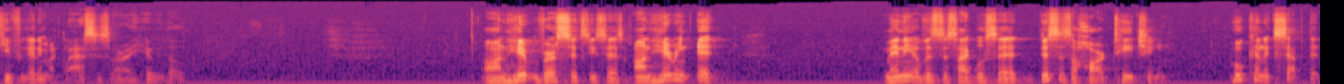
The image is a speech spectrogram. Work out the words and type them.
Keep forgetting my glasses. All right, here we go. On here, verse 60 says, On hearing it, many of his disciples said, This is a hard teaching. Who can accept it?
